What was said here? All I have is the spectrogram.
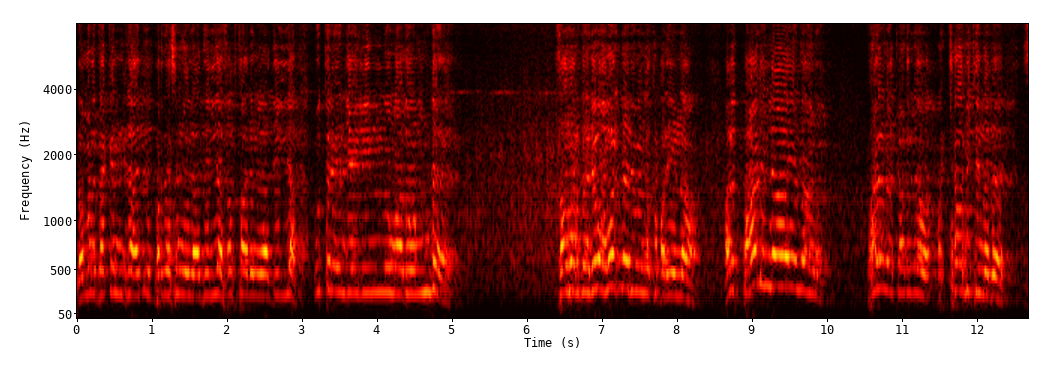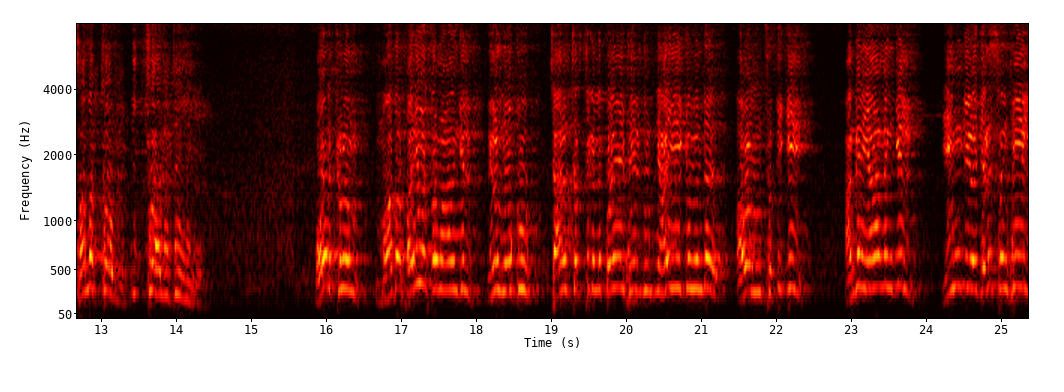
നമ്മുടെ തെക്കൻ രാജ്യ പ്രദേശങ്ങളിൽ അതില്ല സംസ്ഥാനങ്ങളിൽ അതില്ല. ഉത്തരേന്ത്യയിൽ ഇന്നും അതുണ്ട്. സവർണരും അവർണരും എന്നൊക്കെ പറയുന്ന അത് പാടില്ല എന്നാണ് ഭരണഘടന പ്രഖ്യാപിക്കുന്നത്. സമത്വം ഇക്വാലിറ്റി ഓർക്കണം മതപരിവർത്തനമാണെങ്കിൽ നിങ്ങൾ നോക്കൂ ചാനൽ ചർച്ചകളിൽ കുറെ പേര് ന്യായീകരിക്കുന്നുണ്ട്. അവർ ശ്രദ്ധിക്കുക അങ്ങനെയാണെങ്കിൽ ഇന്ത്യയുടെ ജനസംഖ്യയിൽ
